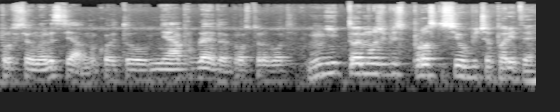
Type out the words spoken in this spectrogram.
професионалист явно, който няма проблем, той просто работи. И той може би просто си обича парите.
